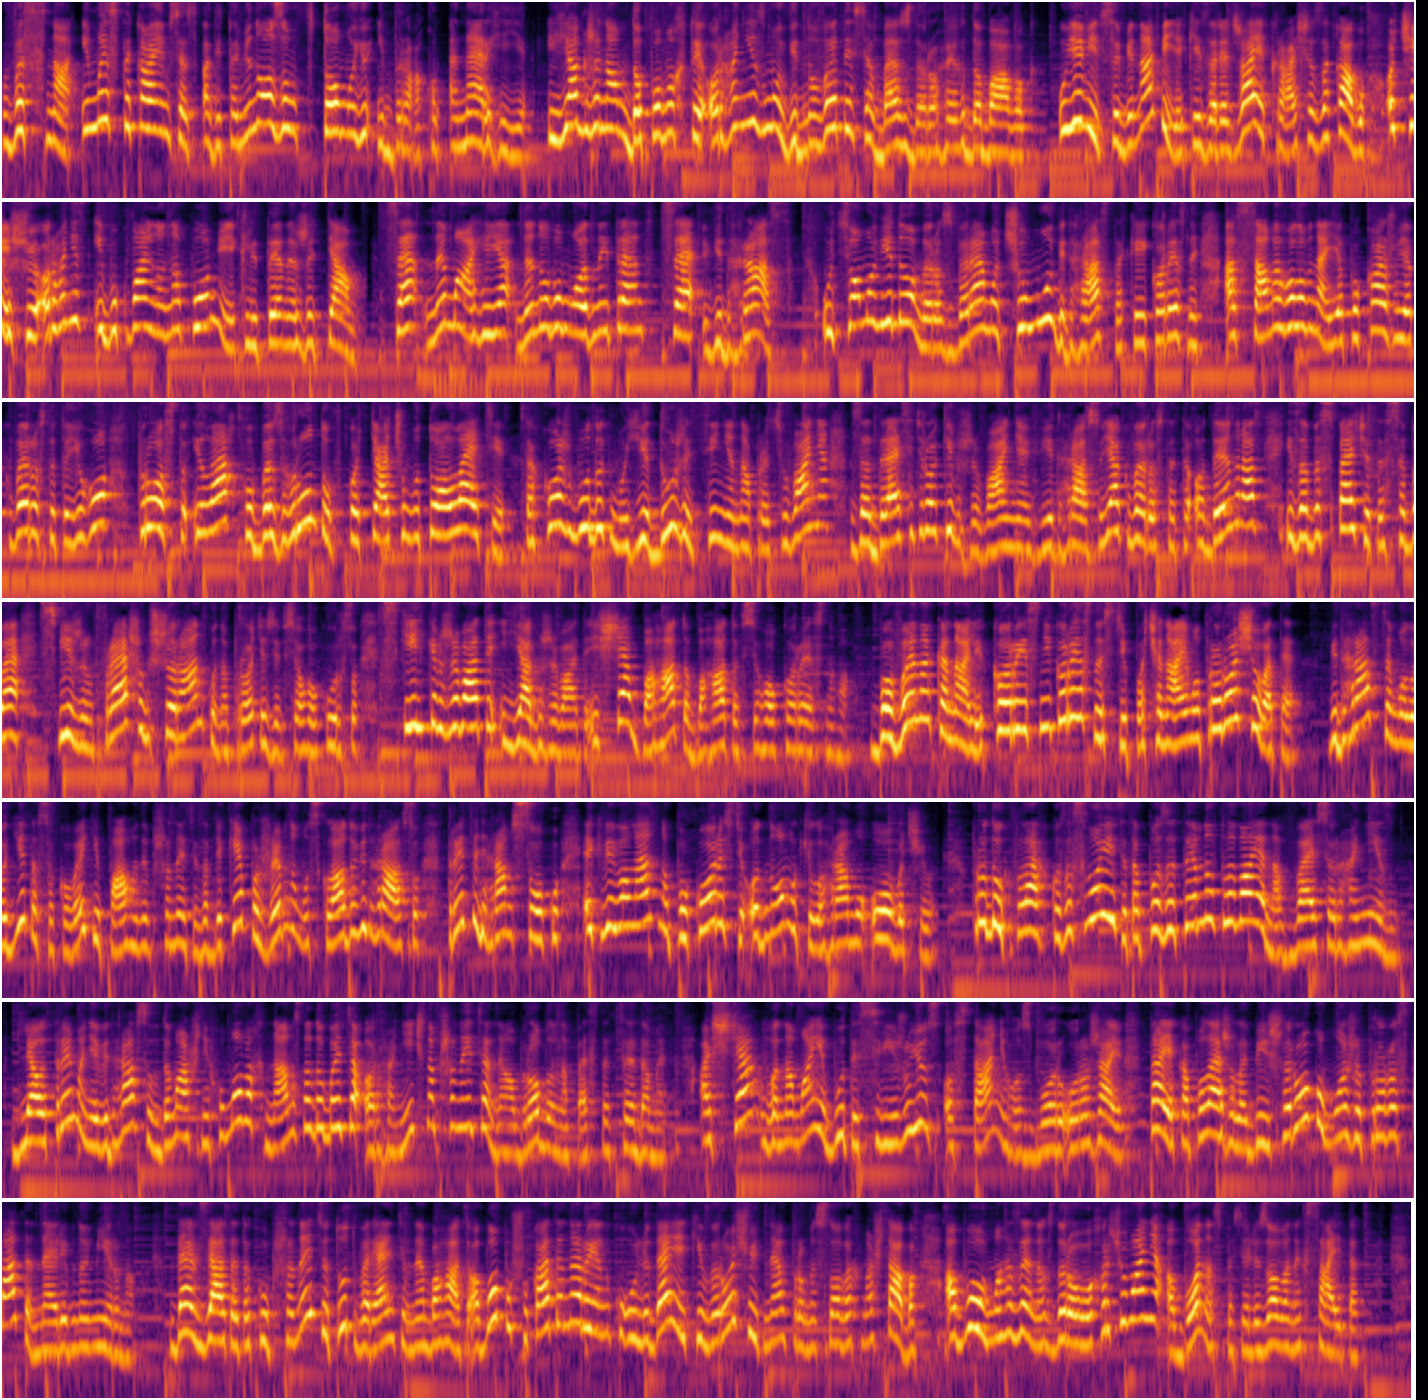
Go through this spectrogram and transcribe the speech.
Весна, і ми стикаємося з авітамінозом, втомою і браком енергії. І як же нам допомогти організму відновитися без дорогих добавок? Уявіть собі напій, який заряджає краще за каву, очищує організм і буквально наповнює клітини життям. Це не магія, не новомодний тренд, це відграз. У цьому відео ми розберемо, чому відграз такий корисний. А саме головне, я покажу, як виростити його просто і легко, без ґрунту в котячому туалеті. Також будуть мої дуже цінні напрацювання за 10 років вживання відграсу. Як виростити один раз і забезпечити себе свіжим фрешем щоранку на протязі всього курсу. Скільки вживати і як вживати, і ще багато-багато всього корисного. Бо ви на каналі Корисні корисності починаємо пророщувати. Відграс це молоді та соковиті пагони пшениці завдяки поживному складу відграсу 30 грам соку, еквівалентно по користі 1 кілограму овочів. Продукт легко засвоюється та позитивно впливає на весь організм. Для отримання відграсу в домашніх умовах нам знадобиться органічна пшениця, не оброблена пестицидами. А ще вона має бути свіжою з останнього збору урожаю. Та, яка полежала більше року, може проростати нерівномірно. Де взяти таку пшеницю, тут варіантів небагато. Або пошукати на ринку у людей, які вирощують не в промислових масштабах, або в магазинах здорового харчування, або на спеціалізованих сайтах.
